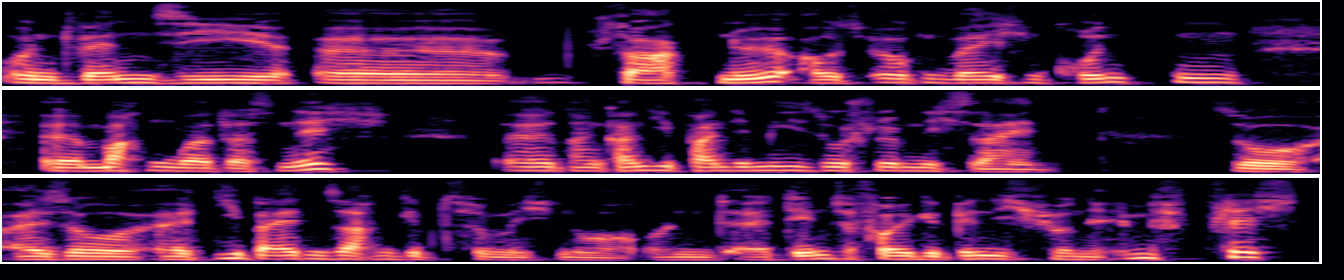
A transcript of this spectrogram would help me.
Und wenn sie äh, sagt, nö, aus irgendwelchen Gründen äh, machen wir das nicht, äh, dann kann die Pandemie so schlimm nicht sein. So, also äh, die beiden Sachen gibt's für mich nur. Und äh, demzufolge bin ich für eine Impfpflicht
